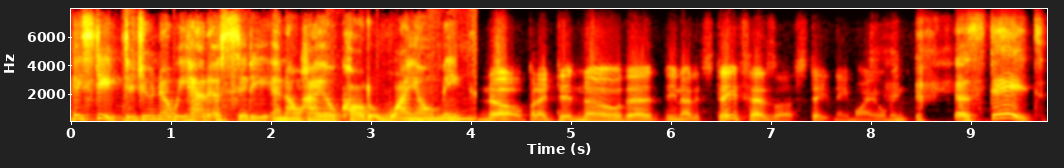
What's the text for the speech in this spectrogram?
Hey, Steve, did you know we had a city in Ohio called Wyoming? No, but I did know that the United States has a state named Wyoming. a state?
